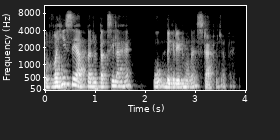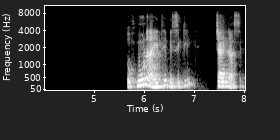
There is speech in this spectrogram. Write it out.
तो वहीं से आपका जो तकसीला है, वो डिग्रेड होना स्टार्ट हो जाता है। तो हूण आए थे बेसिकली चाइना से।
